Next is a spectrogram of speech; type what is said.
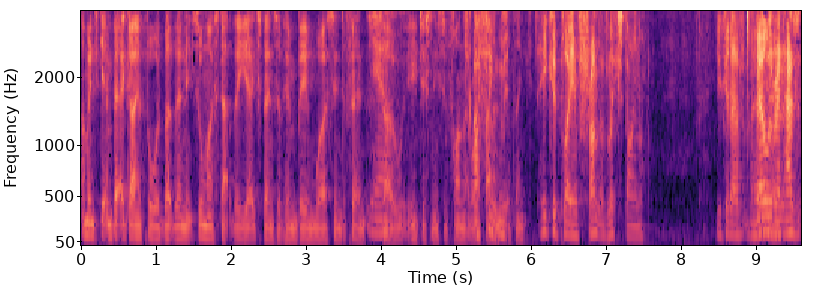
I mean, it's getting better going forward, but then it's almost at the expense of him being worse in defence. Yeah. So he just needs to find that right I think, balance. I think. he could play in front of Lichtsteiner. You could have Oh, Bellerin yeah. as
